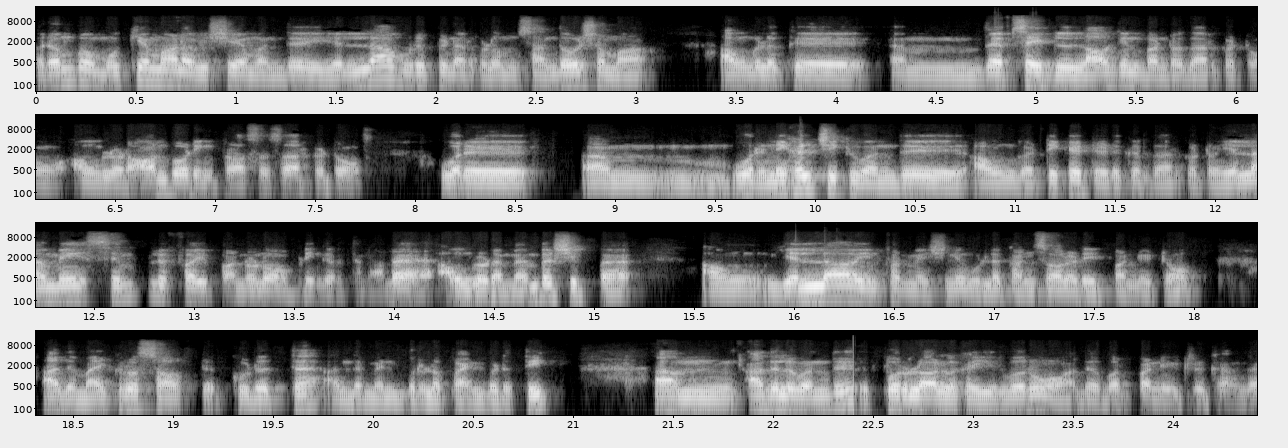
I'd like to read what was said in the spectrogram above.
ரொம்ப முக்கியமான விஷயம் வந்து எல்லா உறுப்பினர்களும் சந்தோஷமா அவங்களுக்கு வெப்சைட்ல லாகின் பண்றதா இருக்கட்டும் அவங்களோட ஆன்போர்டிங் ப்ராசஸா இருக்கட்டும் ஒரு ஹம், ஒரு நிகழ்ச்சிக்கு வந்து அவங்க டிக்கெட் எடுக்கிறதா இருக்கட்டும் எல்லாமே சிம்பிளிஃபை பண்ணணும் அப்படிங்கிறதுனால அவங்களோட மெம்பர்ஷிப்பை அவங்க எல்லா இன்ஃபர்மேஷனையும் உள்ள கன்சாலிடேட் பண்ணிட்டோம். அது மைக்ரோசாஃப்ட் கொடுத்த அந்த மென்பொருளை பயன்படுத்தி ஹம், அதுல வந்து பொருளாளர்கள் இருவரும் அதை ஒர்க் பண்ணிட்டு இருக்காங்க.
